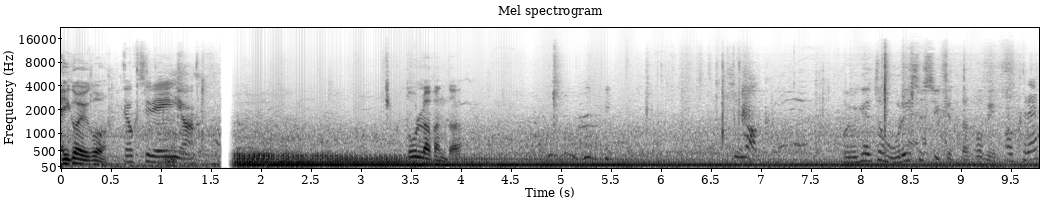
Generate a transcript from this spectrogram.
이거, 이거. 역시 레인이야. 또 올라간다. 팀워크. 어, 여기는 좀 오래 있을 수 있겠다 허비. 어, 그래?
